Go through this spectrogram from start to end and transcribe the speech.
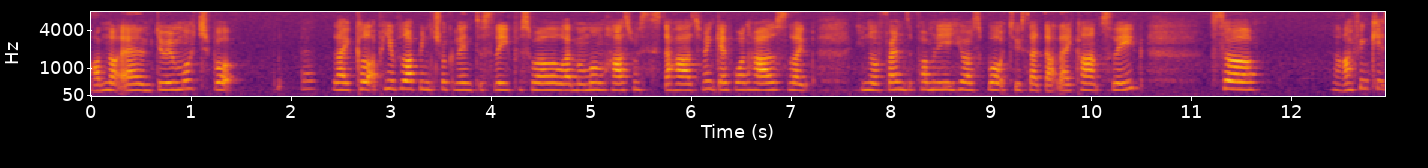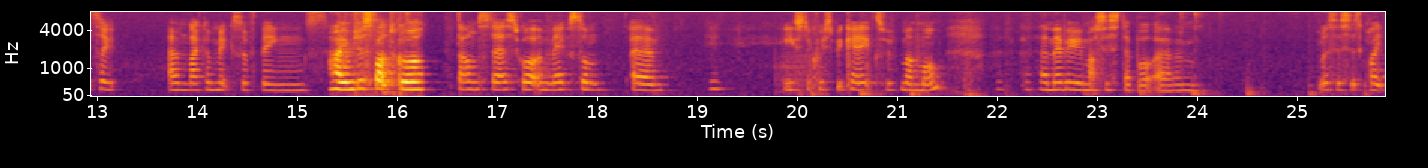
I'm not um, doing much, but uh, like a lot of people have been struggling to sleep as well. Like my mum has, my sister has. I think everyone has. Like you know, friends and family who I spoke to said that they can't sleep. So I think it's like um like a mix of things. I'm just about to go downstairs to go and make some um Easter crispy cakes with my mum. Uh, maybe with my sister, but um my sister's quite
